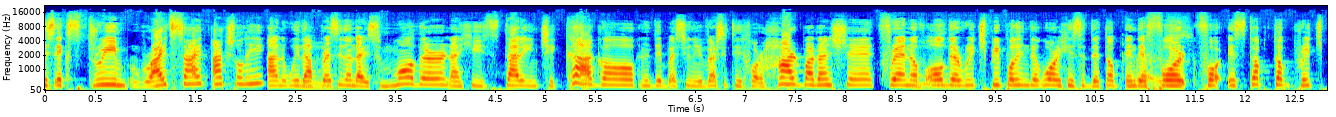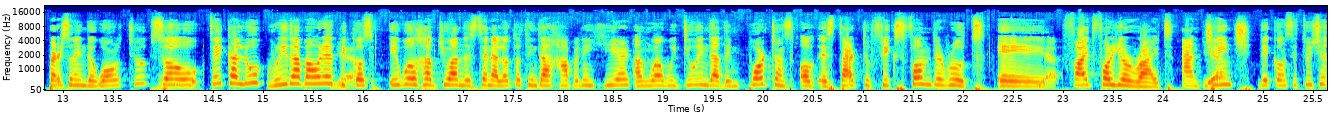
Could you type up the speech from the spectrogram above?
is extreme right side actually, and with Mm. a president that is modern, and he studied in Chicago and the best university for Harvard and shit. Friend of all the rich people in the world. He's the top in the Gross. four four is top top rich person in the world too. So take a look, read about it Yeah. because it will help you understand a lot of things that are happening here and what we're doing. That the importance of start to fix from the roots, uh, fight for your rights and Yeah. change the constitution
